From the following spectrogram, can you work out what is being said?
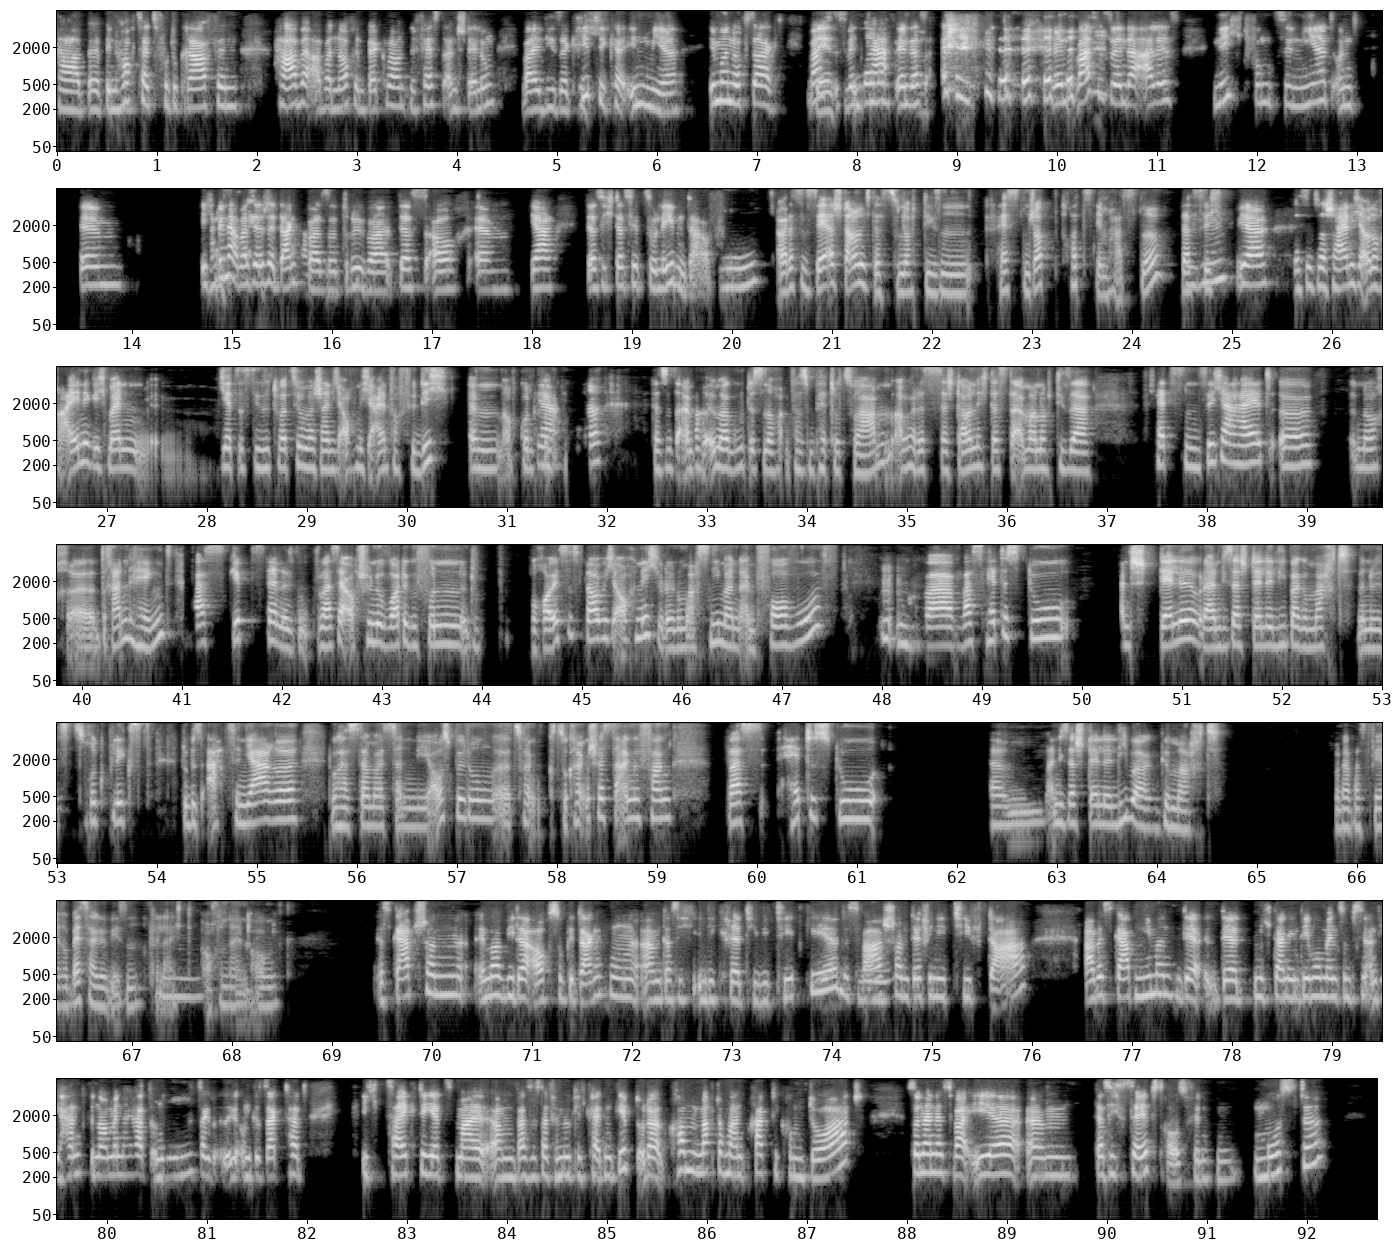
habe, bin Hochzeitsfotografin, habe aber noch im Background eine Festanstellung, weil dieser Kritiker in mir immer noch sagt, was ist, wenn, da, wenn das, wenn, was ist, wenn da alles nicht funktioniert und ähm, ich bin aber sehr, sehr dankbar so drüber, dass auch, ähm, ja, dass ich das jetzt so leben darf. Mhm. Aber das ist sehr erstaunlich, dass du noch diesen festen Job trotzdem hast, ne? Dass mhm, ich, ja. Das ist wahrscheinlich auch noch einige, ich meine, jetzt ist die Situation wahrscheinlich auch nicht einfach für dich, ähm, aufgrund ja. von Corona, dass es einfach immer gut ist, noch etwas im Petto zu haben. Aber das ist erstaunlich, dass da immer noch dieser Fetzen Sicherheit äh, noch äh, dranhängt. Was gibt's denn? Du hast ja auch schöne Worte gefunden. Du bereust es, glaube ich, auch nicht oder du machst niemandem einen Vorwurf. Mm -mm. Aber was hättest du anstelle oder an dieser Stelle lieber gemacht, wenn du jetzt zurückblickst? Du bist 18 Jahre, du hast damals dann die Ausbildung äh, zur, zur Krankenschwester angefangen. Was hättest du ähm, an dieser Stelle lieber gemacht? Oder was wäre besser gewesen, vielleicht mm. auch in deinen Augen? Es gab schon immer wieder auch so Gedanken, ähm, dass ich in die Kreativität gehe. Das war mhm. schon definitiv da. Aber es gab niemanden, der, der mich dann in dem Moment so ein bisschen an die Hand genommen hat und, mhm. und gesagt hat, ich zeig dir jetzt mal, ähm, was es da für Möglichkeiten gibt oder komm, mach doch mal ein Praktikum dort, sondern es war eher, ähm, dass ich selbst rausfinden musste.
